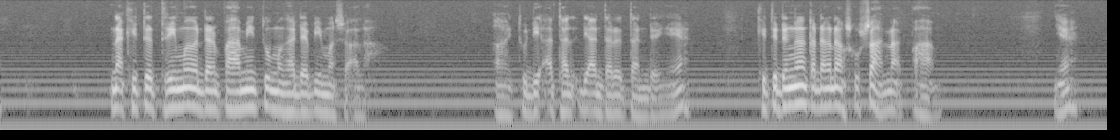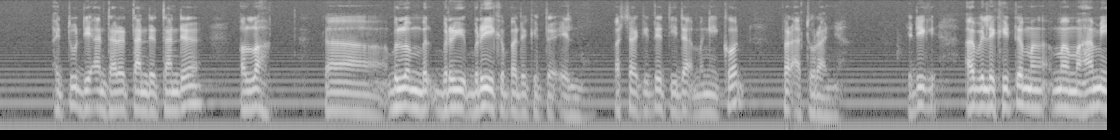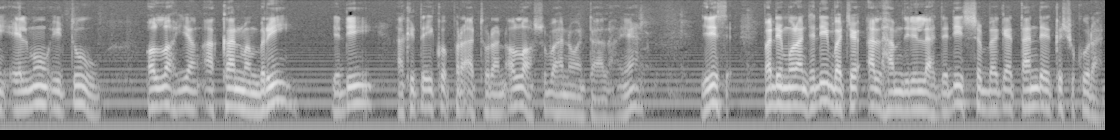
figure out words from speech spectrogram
nak kita terima dan fahami itu menghadapi masalah. Ha, itu di, di antara tandanya ya. Kita dengar kadang-kadang susah nak faham ya. Itu di antara tanda-tanda Allah uh, belum beri beri kepada kita ilmu. Pasal kita tidak mengikut peraturannya. Jadi apabila kita memahami ilmu itu Allah yang akan memberi jadi ah, kita ikut peraturan Allah Subhanahu Wa Taala ya. Jadi pada mula jadi baca alhamdulillah jadi sebagai tanda kesyukuran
